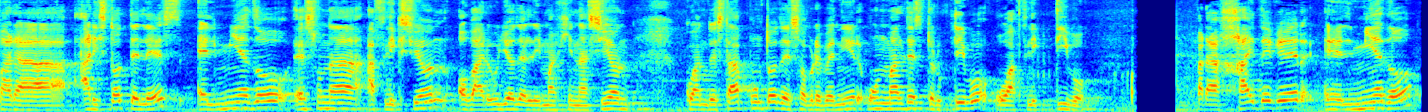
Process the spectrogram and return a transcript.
para Aristóteles, el miedo es una aflicción o barullo de la imaginación cuando está a punto de sobrevenir un mal destructivo o aflictivo. Para Heidegger, el miedo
